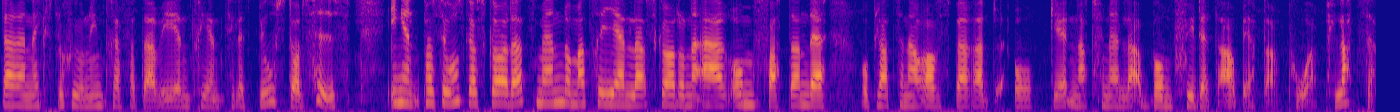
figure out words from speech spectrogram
där en explosion inträffat där vid entrén till ett bostadshus. Ingen person ska ha skadats men de materiella skadorna är omfattande och platsen är avspärrad och eh, nationella bombskyddet arbetar på platsen.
